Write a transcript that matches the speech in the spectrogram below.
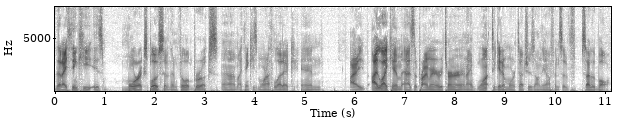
that I think he is more explosive than Philip Brooks. Um, I think he's more athletic, and I I like him as the primary returner, and I want to get him more touches on the offensive side of the ball.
